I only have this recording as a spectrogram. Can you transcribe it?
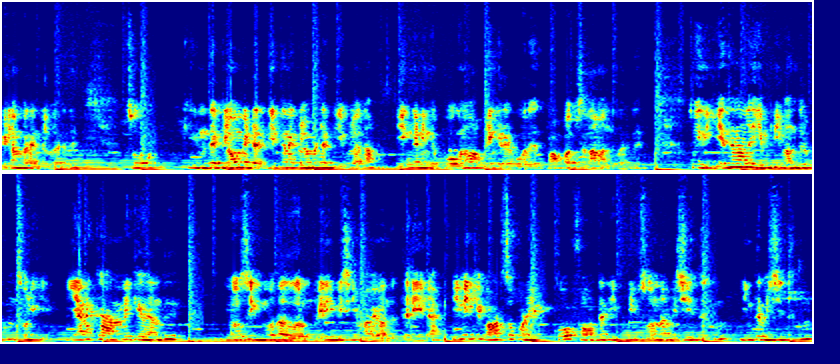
விளம்பரங்கள் வருது. ஸோ இந்த கிலோமீட்டருக்கு இத்தனை கிலோமீட்டருக்கு இவ்வளோ தான் எங்கே நீங்கள் போகணும் அப்படிங்கிற ஒரு பாப்அப்ஸ் எல்லாம் வந்து வருது. ஸோ இது எதனால எப்படி வந்திருக்கும்னு சொல்லி எனக்கு அன்னைக்கு வந்து யோசிக்கும் போது அது ஒரு பெரிய விஷயமாவே வந்து தெரியல. இன்னைக்கு வாட்ஸ்அப்போடைய கோ ஃபவுண்டர் இப்படி சொன்ன விஷயத்துக்கும் இந்த விஷயத்துக்கும்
